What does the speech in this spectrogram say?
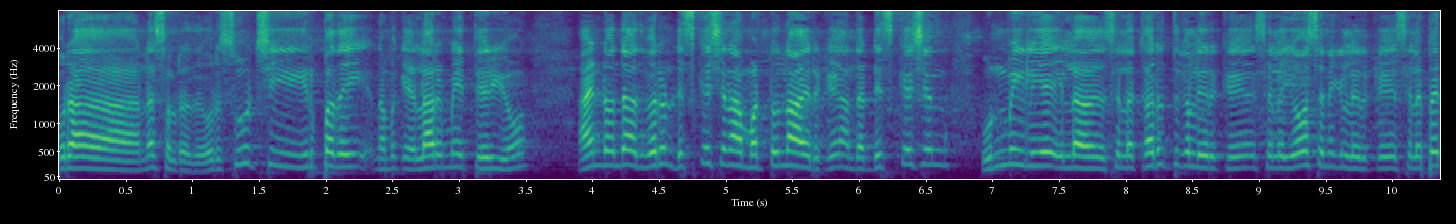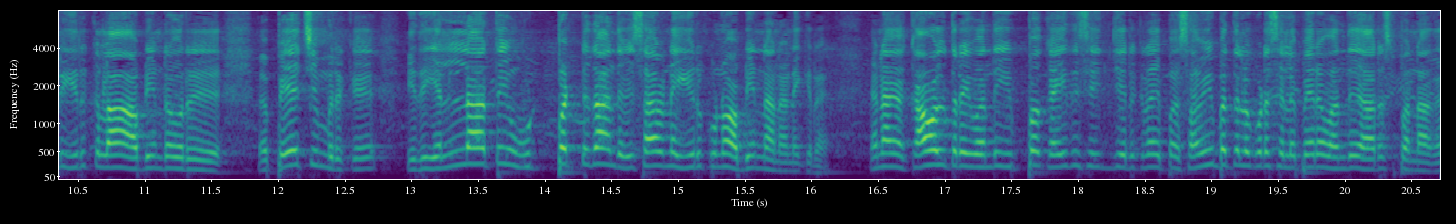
ஒரு என்ன சொல்கிறது ஒரு சூழ்ச்சி இருப்பதை நமக்கு எல்லாருமே தெரியும். அண்ட் வந்து அது வெறும் டிஸ்கஷனாக மட்டும்தான் இருக்குது அந்த டிஸ்கஷன் உண்மையிலேயே இல்லை சில கருத்துக்கள் இருக்குது சில யோசனைகள் இருக்குது சில பேர் இருக்கலாம் அப்படின்ற ஒரு பேச்சும் இருக்குது இது எல்லாத்தையும் உட்பட்டு தான் அந்த விசாரணை இருக்கணும் அப்படின்னு நான் நினைக்கிறேன். ஏன்னா காவல்துறை வந்து இப்போ கைது செஞ்சுருக்கிற இப்போ சமீபத்தில் கூட சில பேரை வந்து அரெஸ்ட் பண்ணாங்க.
